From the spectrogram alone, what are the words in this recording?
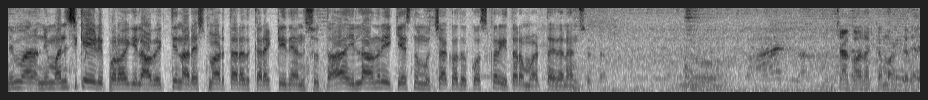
ನಿಮ್ಮ ನಿಮ್ಮ ಅನಿಸಿಕೆ ಹೇಳಿ ಪರವಾಗಿಲ್ಲ. ಆ ವ್ಯಕ್ತಿನ ಅರೆಸ್ಟ್ ಮಾಡ್ತಾ ಇರೋದು ಕರೆಕ್ಟ್ ಇದೆ ಅನಿಸುತ್ತಾ? ಇಲ್ಲ ಅಂದರೆ ಈ ಕೇಸ್ನ ಮುಚ್ಚಾಕೋದಕ್ಕೋಸ್ಕರ ಈ ಥರ ಮಾಡ್ತಾ ಇದ್ದಾನೆ ಅನಿಸುತ್ತಾ? ಮುಚ್ಚಾಕೋದಕ್ಕೆ ಮಾಡ್ತಾರೆ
